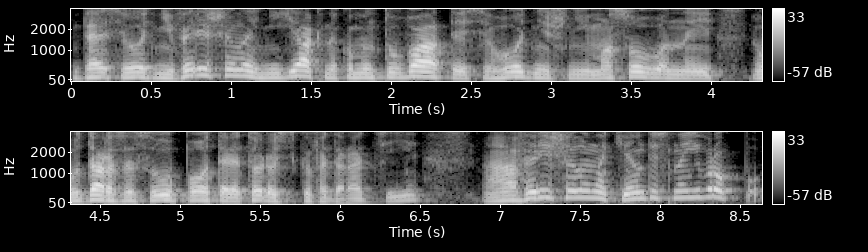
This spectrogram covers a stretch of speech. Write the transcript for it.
де сьогодні вирішили ніяк не коментувати сьогоднішній масований удар ЗСУ по території Російської Федерації, а вирішили накинутися на Європу.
